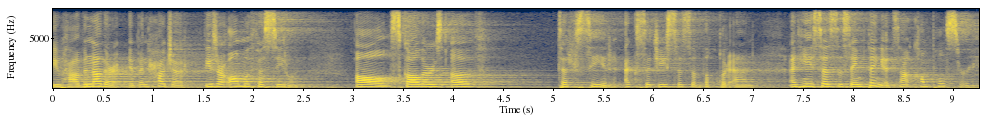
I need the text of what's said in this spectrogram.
You have another, Ibn Hajar. These are all mufassirun, all scholars of tafsir, exegesis of the Quran. And he says the same thing, it's not compulsory.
